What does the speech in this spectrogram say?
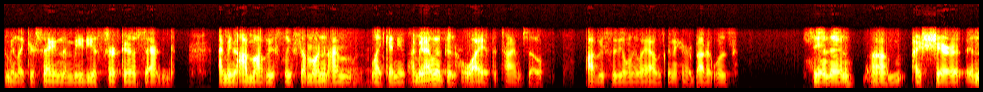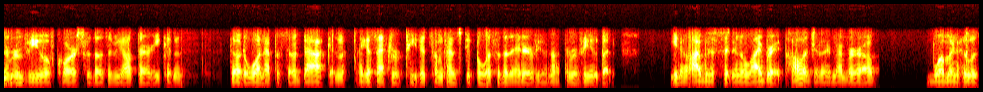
I mean, like you're saying, the media circus, and I mean, I'm obviously someone. I'm like any. I mean, I lived in Hawaii at the time, so obviously the only way I was going to hear about it was CNN. Um, I share it in the mm-hmm. review, of course. For those of you out there, you can go to one episode back, and I guess I have to repeat it. Sometimes people listen to the interview, not the review. But you know, I was just sitting in the library at college, and I remember a woman who was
